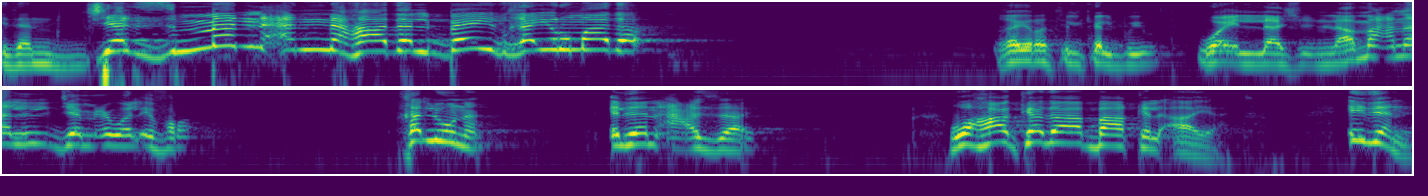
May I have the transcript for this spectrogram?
اذا جزما أن هذا البيت غير ماذا؟ غير تلك البيوت. وإلا لا معنى للجمع والإفراد. خلونا. اذا أعزائي وهكذا باقي الآيات. اذا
